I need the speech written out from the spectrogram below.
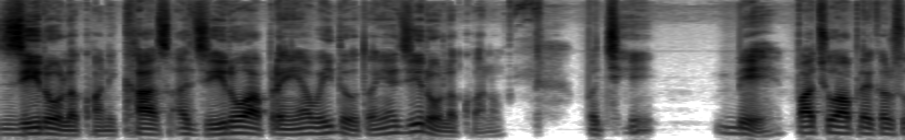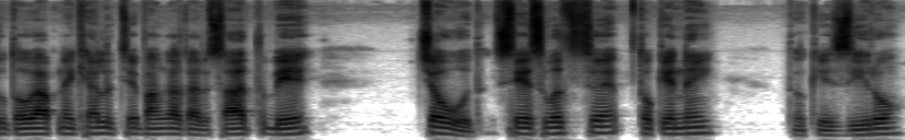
ઝીરો લખવાની. ખાસ આ ઝીરો આપણે અહીંયા વધ્યો, તો અહીંયા ઝીરો લખવાનો. પછી બે. પાછું આપણે કરશું, તો હવે આપણે ખ્યાલ જ છે, ભાંગાકાર સાત, બે, ચૌદ. શેષ વધશે તો કે નહીં? તો કે ઝીરો.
